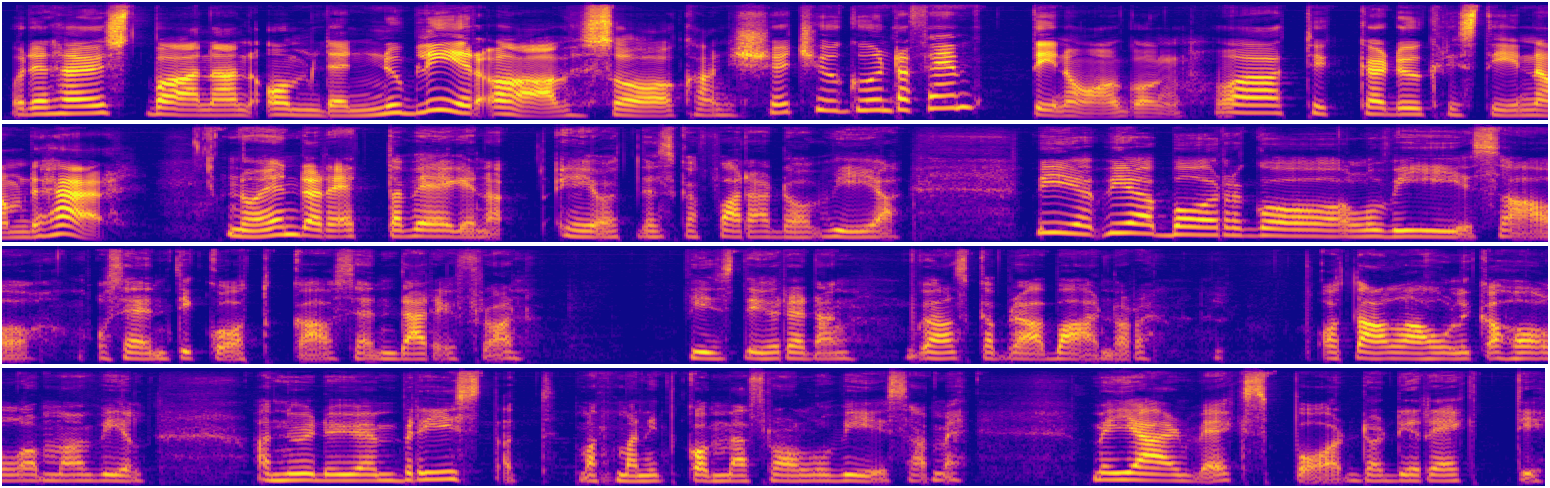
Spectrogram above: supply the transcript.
Och den här Östbanan, om den nu blir av, så kanske 2050 någon gång. Vad tycker du Kristina om det här? Nå, enda rätta vägen är ju att den ska fara då via, via, via Borgå, Lovisa och, och sen till Kotka och sen därifrån finns det ju redan ganska bra banor åt alla olika håll om man vill. Att nu är det ju en brist att, att man inte kommer från Lovisa med, med järnvägsspår då direkt till,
